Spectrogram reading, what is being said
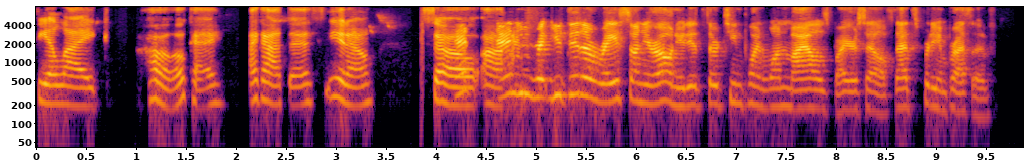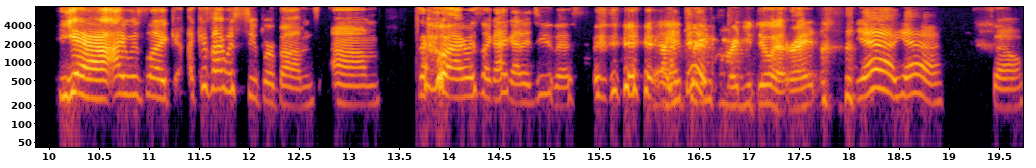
feel like, oh, okay, I got this. You know. So and, um, and you you did a race on your own. You did 13.1 miles by yourself. That's pretty impressive yeah i was like because i was super bummed um so i was like i gotta do this. Yeah, you train it you do it right? Yeah yeah so.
